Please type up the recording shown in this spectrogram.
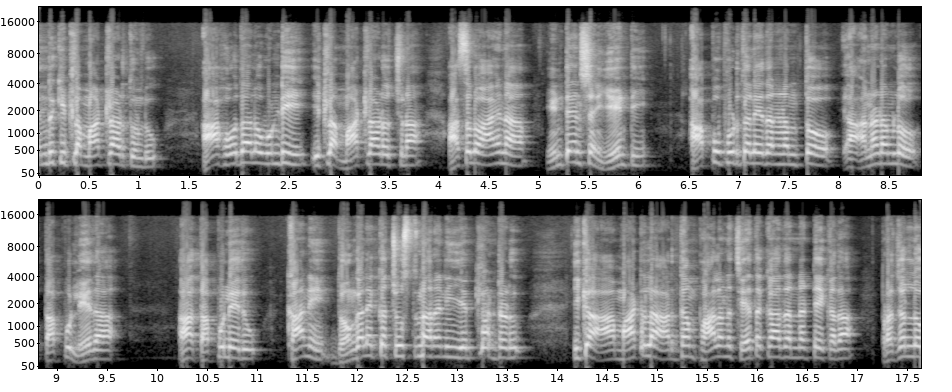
ఎందుకు ఇట్లా మాట్లాడుతుండు? ఆ హోదాలో ఉండి ఇట్లా మాట్లాడొచ్చునా? అసలు ఆయన ఇంటెన్షన్ ఏంటి? అప్పు పుడతలేదనడంతో అనడంలో తప్పు లేదా? ఆ తప్పు లేదు. కానీ దొంగ లెక్క చూస్తున్నారని ఎట్లా అంటాడు ఇక ఆ మాటల అర్థం పాలన చేత కాదన్నట్టే కదా. ప్రజల్లో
